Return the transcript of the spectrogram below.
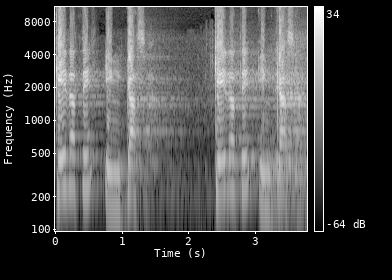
Quédate en casa. Quédate en casa.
